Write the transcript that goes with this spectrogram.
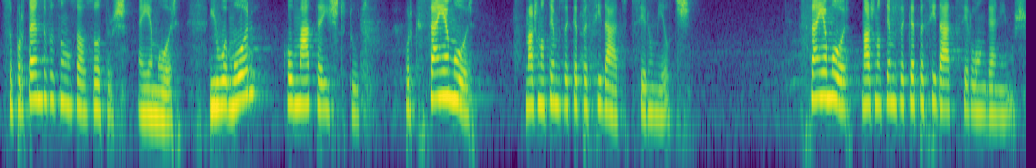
Suportando-vos uns aos outros em amor. E o amor colmata isto tudo. Porque sem amor, nós não temos a capacidade de ser humildes. Sem amor, nós não temos a capacidade de ser longânimos.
